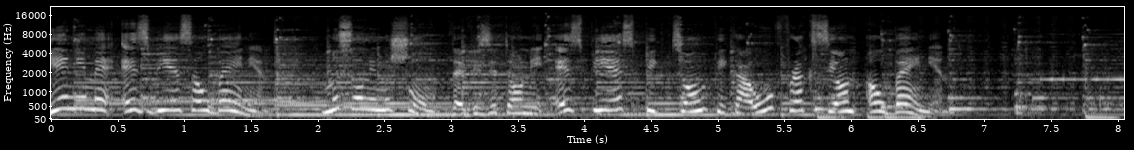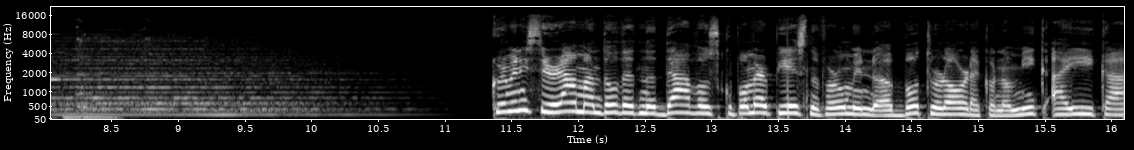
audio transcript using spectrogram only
Jeni me SBS Albanian. Mësoni më shumë dhe vizitoni sbs.com.au fraksion Albanian. Kryeministri Rama ndodhet në Davos ku po merr pjesë në forumin botëror ekonomik. Ai ka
